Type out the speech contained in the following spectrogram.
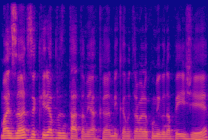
Mas antes eu queria apresentar também a Cami. A Cami trabalhou comigo na PIG.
